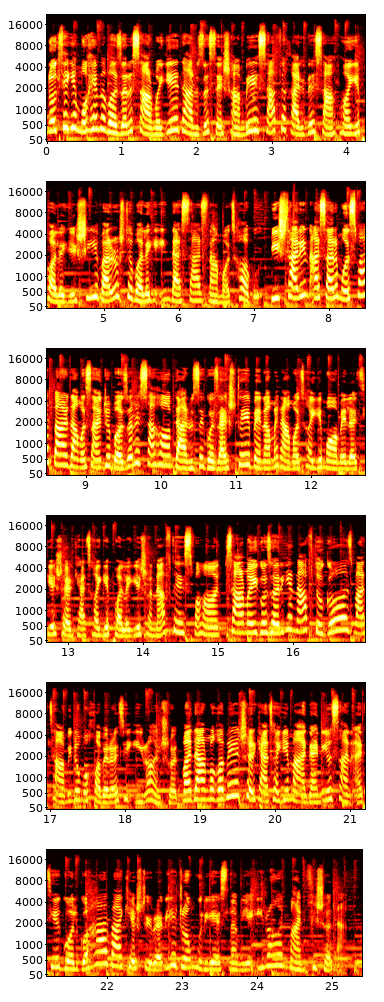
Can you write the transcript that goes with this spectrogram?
نکته مهم بازار سرمایه در روز سهشنبه صف خرید سهم‌های پالایشی و رشد بالای این دسته از نمادها بود. بیشترین اثر مثبت بر دماسنج بازار سهام در روز گذشته به نام نمادهای معاملاتی شرکت‌های پالایش و نفت اصفهان سرمایه‌گذاری نفت و گاز و تامین و مخابرات ایران شد و در مقابل شرکت‌های معدنی و صنعتی گلگهر و کشتیرانی جمهوری اسلامی ایران منفی شدند.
